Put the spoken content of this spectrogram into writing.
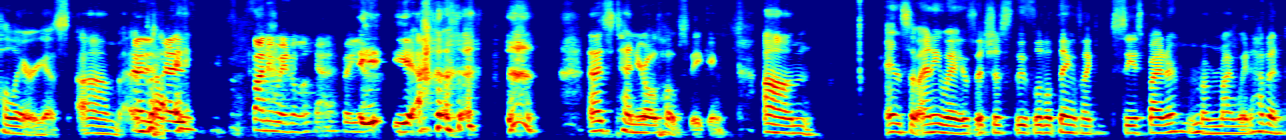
hilarious. Um, that is, that is funny way to look at it, but yeah. Yeah. That's 10 year old Hope speaking. Um, and so, anyways, it's just these little things like see a spider, remember my way to heaven.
